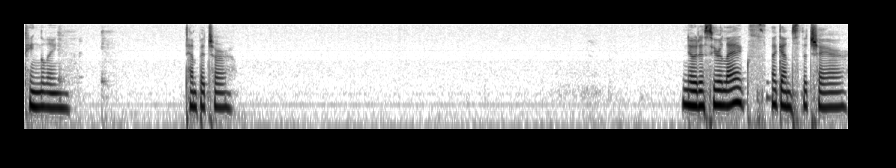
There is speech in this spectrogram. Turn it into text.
tingling, temperature. Notice your legs against the chair.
